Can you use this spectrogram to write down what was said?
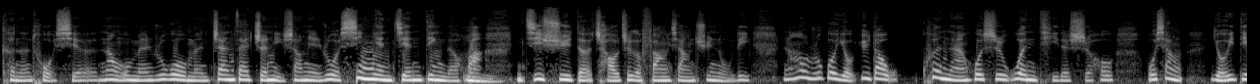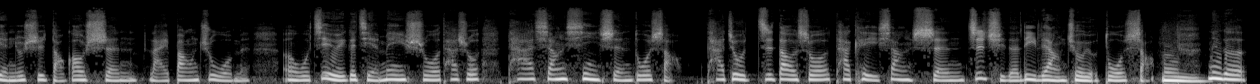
可能妥协了。那我们如果我们站在真理上面，如果信念坚定的话，你继续的朝这个方向去努力。然后，如果有遇到。困难或是问题的时候，我想有一点就是祷告神来帮助我们。呃，我记得有一个姐妹说，她说她相信神多少，她就知道说她可以向神支取的力量就有多少。嗯，那个，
